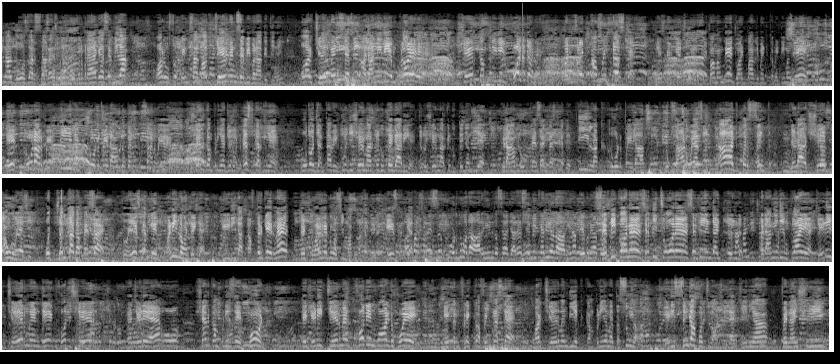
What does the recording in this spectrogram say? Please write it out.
ਨਾਲ 2017 ਚ ਉਹਨਾਂ ਨੂੰ ਮੈਂਬਰ ਬਣਾਇਆ ਗਿਆ ਸੈਬੀ ਦਾ ਔਰ ਉਸ ਤੋਂ 3 ਸਾਲ ਬਾਅਦ ਚੇਅਰਮੈਨ ਸੈਬੀ ਬਣਾ ਦਿੱਤੀ ਗਈ। ਔਰ ਚੇਅਰਮੈਨ ਸੈਬੀ ਅਡਾਨੀ ਦੀ EMPLOYE ਹੈ। ਸ਼ੇਅਰ ਕੰਪਨੀ ਦੀ ਹੋਲਡਰ ਹੈ। ਕਨਫਲਿਕਟ ਆਫ ਇੰਟਰਸਟ ਹੈ। ਇਸ ਕਰਕੇ ਅਸੀਂ ਉਹਨਾਂ ਅਸਤੀਫਾ ਮੰਗਦੇ ਹਾਂ ਜੁਆਇੰਟ ਪਾਰਲੀਮੈਂਟ ਕਮੇਟੀ ਮੰਗਦੇ ਹਾਂ। ਇੱਕ ਕਰੋੜਾ ਰੁਪਏ 30 ਲੱਖ ਕਰੋੜ ਰੁਪਏ ਦਾ ਆਮ ਲੋਕਾਂ ਨੂੰ ਨੁਕਸਾਨ ਹੋਇਆ ਹੈ। ਸ਼ੈਲ ਕੰਪਨੀਆਂ ਉਦੋਂ ਜਨਤਾ ਵੇਖਦੀ ਹੈ ਜੀ ਸ਼ੇਅਰ ਮਾਰਕੀਟ ਉੱਤੇ ਜਾ ਰਹੀ ਹੈ। ਜਦੋਂ ਸ਼ੇਅਰ ਮਾਰਕੀਟ ਉੱਤੇ ਜਾਂਦੀ ਹੈ, ਫਿਰ ਆਮ ਲੋਕ ਪੈਸਾ ਇਨਵੈਸਟ ਕਰਦੇ 30 ਲੱਖ ਕਰੋੜ ਰੁਪਏ ਦਾ ਨੁਕਸਾਨ ਹੋਇਆ ਸੀ 59% ਜਿਹੜਾ ਸ਼ੇਅਰ ਡਾਊਨ ਹੋਇਆ ਸੀ, ਉਹ ਜਨਤਾ ਦਾ ਪੈਸਾ ਹੈ। ਸੋ ਇਸ ਕਰਕੇ ਮਨੀ ਲਾਂਡਰਿੰਗ ਹੈ। ਈਡੀ ਦਾ ਦਫ਼ਤਰ ਘੇਰਨਾ ਤੇ ਗਵਰਨਰ ਨੂੰ ਅਸੀਂ ਮੰਗ ਪੱਤਰ ਦੇਣਾ। ਇਸ ਕਰਕੇ ਅੱਜ ਪਰ ਇਸ ਰਿਪੋਰਟ ਨੂੰ ਆਧਾਰਹੀਣ ਦੱਸਿਆ ਜਾ ਰਿਹਾ ਸੇਬੀ ਕਹਿੰਦੀ ਆਧਾਰਹੀਣ ਆ ਬੇਬੁਨਿਆਦ। ਸੈਬੀ ਕੌਣ ਹੈ? ਸੈਬੀ ਚੋਰ ਹੈ। ਸੈਬੀ ਅਡਾਨੀ ਦੀ EMPLOYE ਹੈ। ਜਿਹੜੀ ਚੇਅਰਮੈਨ ਦੇ ਖੁਦ ਸ਼ੇਅਰ ਜਿਹੜੇ ਹੈ ਉਹ ਸ਼ੈਲ ਕੰਪਨੀਆਂ ਦੇ ਹੋਣ ਤੇ ਜਿਹੜੀ ਚੇਅਰਮੈਨ ਖੁਦ ਇਨਵੋਲਡ ਹੋਏ ਇਹ ਕਨਫਲਿਕਟ ਆਫ ਇੰਟਰਸਟ ਹੈ ਔਰ ਚੇਅਰਮੈਨ ਦੀ ਇੱਕ ਕੰਪਨੀ ਹੈ ਮੈਂ ਦੱਸੂਗਾ ਜਿਹੜੀ ਸਿੰਗਾਪੁਰ ਚ ਲਾਂਚ ਹੋਈ ਹੈ ਜਿਹੜੀਆਂ ਫਾਈਨੈਂਸ਼ੀਅਲੀ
